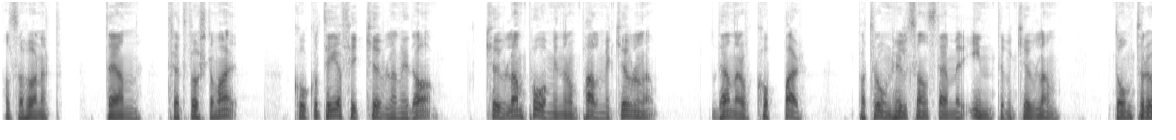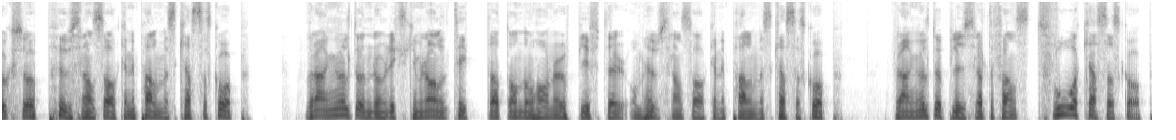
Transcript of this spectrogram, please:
alltså hörnet, den 31 maj. KKT fick kulan idag. Kulan påminner om Palmekulorna. Den är av koppar. Patronhylsan stämmer inte med kulan. De tar också upp husrannsakan i Palmes kassaskåp. Wranghult undrar om Rikskriminalen tittat om de har några uppgifter om husrannsakan i Palmes kassaskåp. Wranghult upplyser att det fanns två kassaskåp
